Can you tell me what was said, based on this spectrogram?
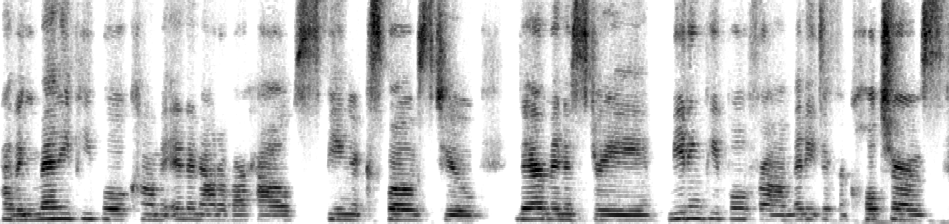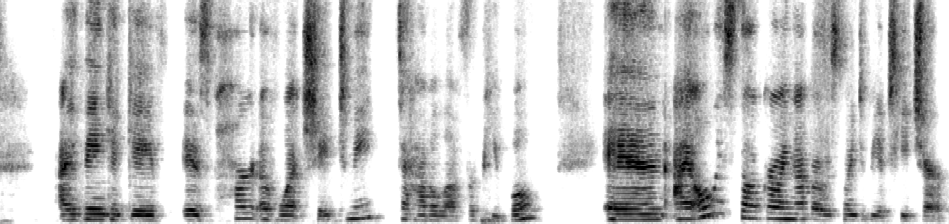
having many people come in and out of our house, being exposed to their ministry, meeting people from many different cultures, I think it gave is part of what shaped me to have a love for people and I always thought growing up I was going to be a teacher.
